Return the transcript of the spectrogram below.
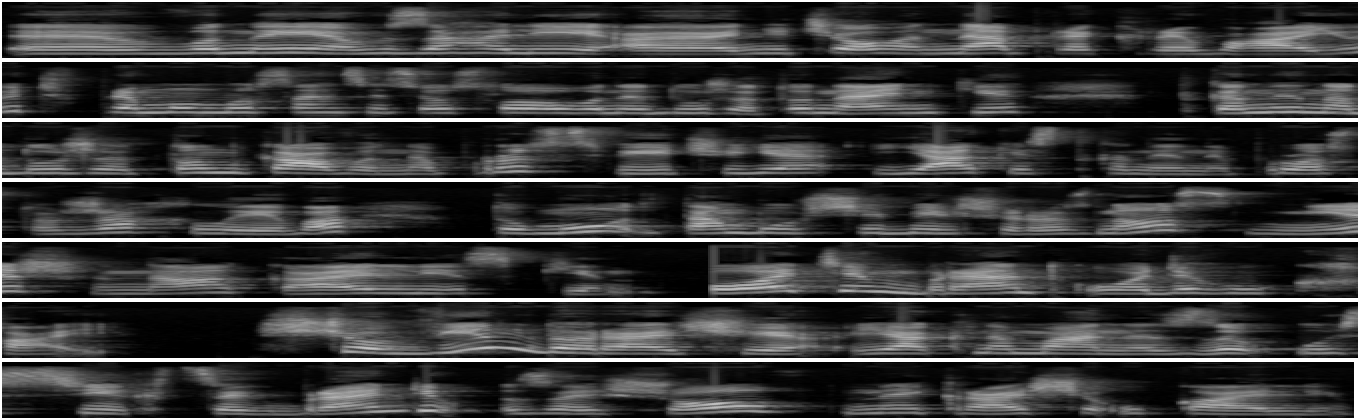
е, вони взагалі е, нічого не прикривають в прямому сенсі цього слова. Вони дуже тоненькі, тканина дуже тонка, вона просвічує, якість тканини просто жахлива, тому там був ще більший рознос, ніж на Kylie Skin. Потім бренд одягу Кхай. Що він, до речі, як на мене, з усіх цих брендів зайшов найкраще у Кайлі.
